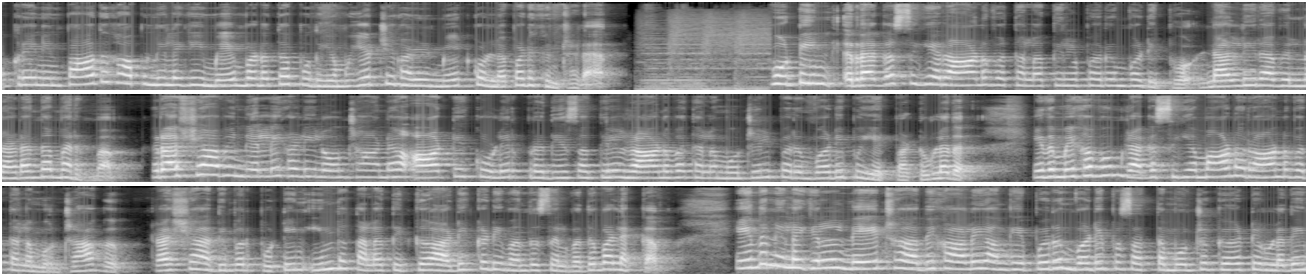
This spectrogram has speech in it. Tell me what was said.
உக்ரைனின் பாதுகாப்பு நிலையை மேம்படுத்த புதிய முயற்சிகள் மேற்கொள்ளப்படுகின்றன. புட்டின் ரகசிய ராணுவ தளத்தில் பெரும் வெடிப்பு. நள்ளிரவில் நடந்த மர்மம். ரஷ்யாவின் எல்லைகளில் ஒன்றான ஆட்டி குளிர் பிரதேசத்தில் ராணுவ தளம் ஒன்றில் பெரும் வெடிப்பு ஏற்பட்டுள்ளது. இது மிகவும் ரகசியமான ராணுவ தளம் ஒன்றாகும். ரஷ்ய அதிபர் புட்டின் இந்த தளத்திற்கு அடிக்கடி வந்து செல்வது வழக்கம். இந்த நிலையில் நேற்று அதிகாலை அங்கே பெரும் வெடிப்பு சத்தம் ஒன்று கேட்டுள்ளதை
